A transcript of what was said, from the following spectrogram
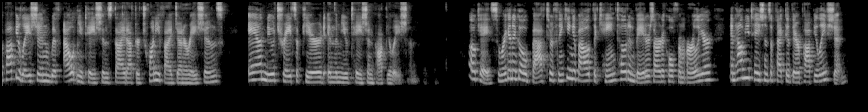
the population without mutations died after 25 generations, and new traits appeared in the mutation population. Okay, so we're going to go back to thinking about the cane toad invaders article from earlier and how mutations affected their population.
